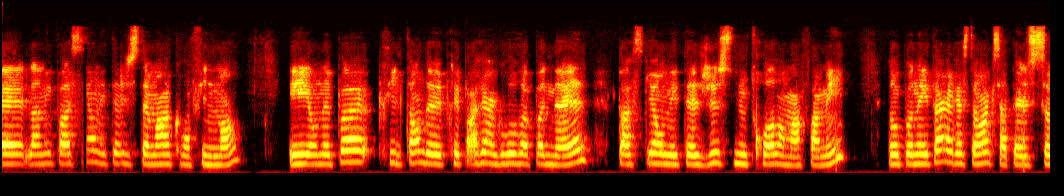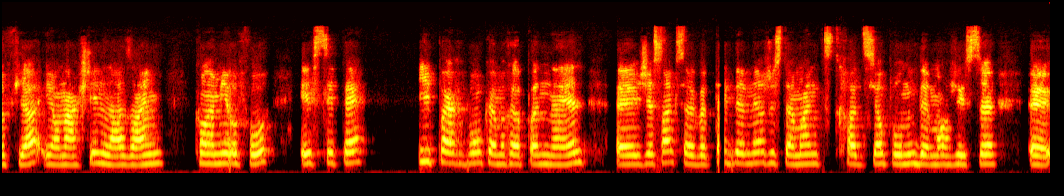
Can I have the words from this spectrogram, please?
Euh, l'année passée, on était justement en confinement et on n'a pas pris le temps de préparer un gros repas de Noël parce qu'on était juste nous trois dans ma famille. Donc, on a été à un restaurant qui s'appelle Sophia et on a acheté une lasagne qu'on a mis au four et c'était hyper bon comme repas de Noël. Euh, je sens que ça va peut-être devenir justement une petite tradition pour nous de manger ça euh,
